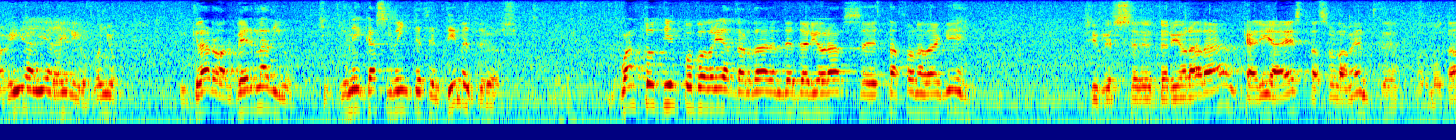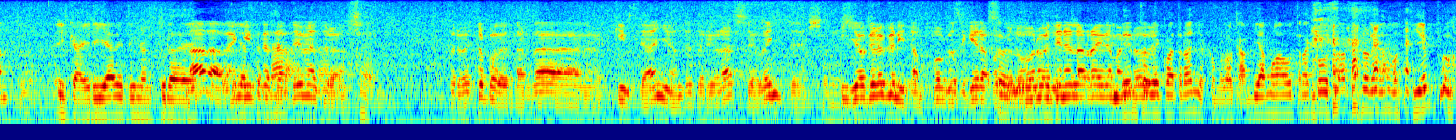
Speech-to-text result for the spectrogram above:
la vi ayer ahí, digo, coño. Y claro, al verla digo, que tiene casi 20 centímetros. ¿Cuánto tiempo podría tardar en deteriorarse esta zona de aquí? Si se deteriorara, caería esta solamente. Por lo tanto, Y caería desde una altura de... Nada, de no 15 hacer nada. centímetros. Pero esto puede tardar 15 años en deteriorarse, o 20. Eso es. Y yo creo que ni tampoco siquiera, porque lo bueno que tiene la raíz de y Dentro mangrove... de cuatro años, como lo cambiamos a otra cosa, pues no le damos tiempo.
